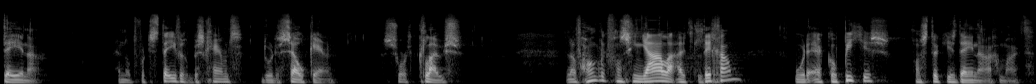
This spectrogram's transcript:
DNA. En dat wordt stevig beschermd door de celkern, een soort kluis. En afhankelijk van signalen uit het lichaam worden er kopietjes van stukjes DNA gemaakt.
